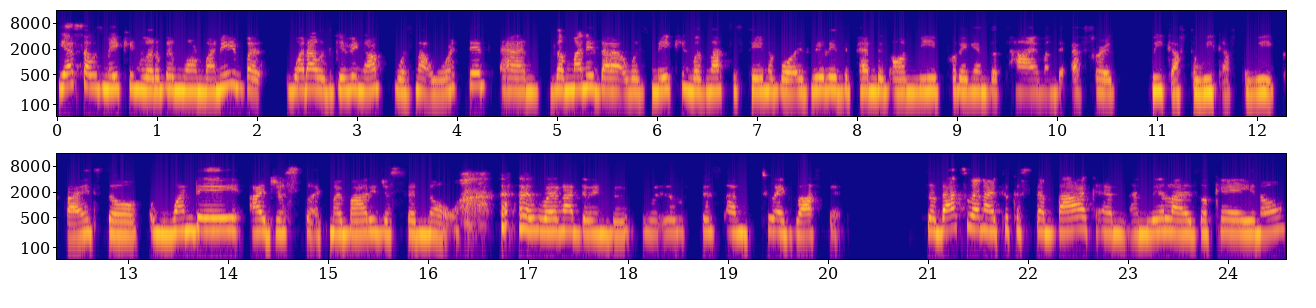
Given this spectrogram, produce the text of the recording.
Yes, I was making a little bit more money, but what I was giving up was not worth it. And the money that I was making was not sustainable. It really depended on me putting in the time and the effort week after week after week, right? So one day I just like my body just said, no, we're not doing this. It was just, I'm too exhausted. So that's when I took a step back and, and realized, okay, you know,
